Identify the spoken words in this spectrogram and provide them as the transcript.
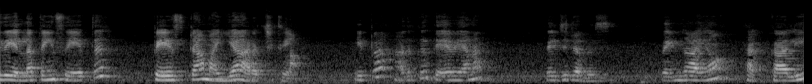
இது எல்லாத்தையும் சேர்த்து பேஸ்ட்டாக மையாக அரைச்சிக்கலாம். இப்போ அதுக்கு தேவையான வெஜிடபிள்ஸ் வெங்காயம் தக்காளி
